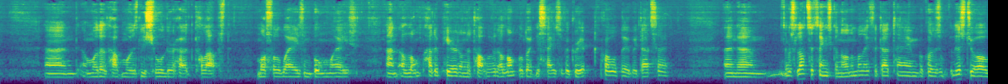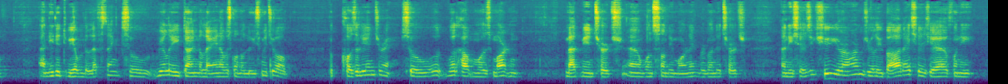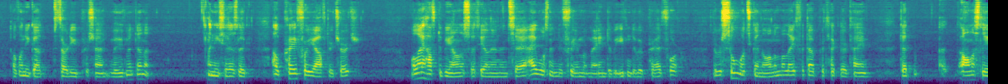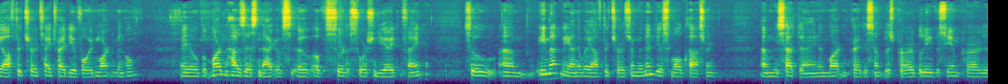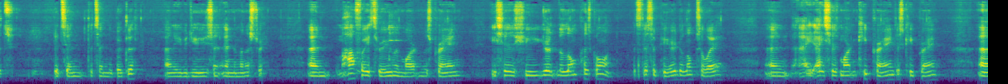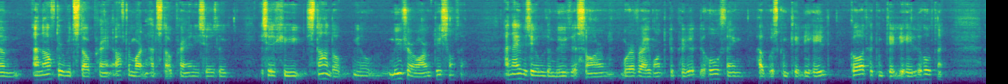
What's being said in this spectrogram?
And, and what had happened was the shoulder had collapsed muscle wise and bone wise, and a lump had appeared on the top of it, a lump about the size of a grape, probably about that size. And um, there was lots of things going on in my life at that time because this job, I needed to be able to lift things. So really down the line, I was going to lose my job because of the injury. So what, happened was Martin met me in church uh, one Sunday morning. We're going to church, and he says, "Hugh, your arm's really bad." I says, "Yeah, I've only I've only got thirty percent movement in it." And he says, "Look, I'll pray for you after church." Well, I have to be honest with you Ellen, and say I wasn't in the frame of mind to be even to be prayed for. There was so much going on in my life at that particular time that uh, honestly, after church, I tried to avoid Martin going home. You know, but Martin has this knack of, of, of sort of sourcing you out and finding you. So um, he met me anyway after church, and we went into a small classroom, and we sat down, and Martin prayed the simplest prayer, I believe the same prayer that's that's in that's in the booklet, and he would use in, in the ministry. And halfway through, when Martin was praying, he says, "Hugh, your, the lump has gone. It's disappeared. The lump's away." And I, I says, "Martin, keep praying. Just keep praying." Um, and after we'd stopped praying, after Martin had stopped praying, he says, "Look," he says, "Hugh, stand up. You know, move your arm, do something." And I was able to move this arm wherever I wanted to put it. The whole thing had, was completely healed. God had completely healed the whole thing,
